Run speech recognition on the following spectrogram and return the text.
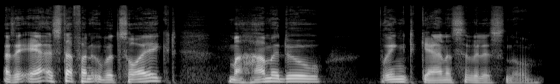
Also er ist davon überzeugt, Mohamedou bringt gerne Zivilisten um.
